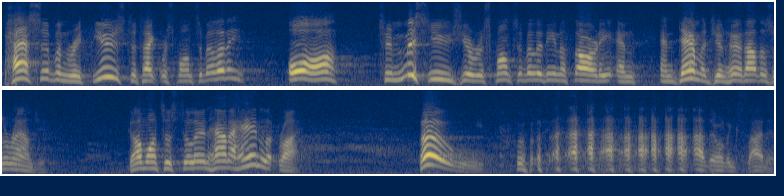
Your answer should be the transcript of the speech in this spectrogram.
passive and refuse to take responsibility, or to misuse your responsibility and authority and, and damage and hurt others around you. God wants us to learn how to handle it right. Oh! They're all excited.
